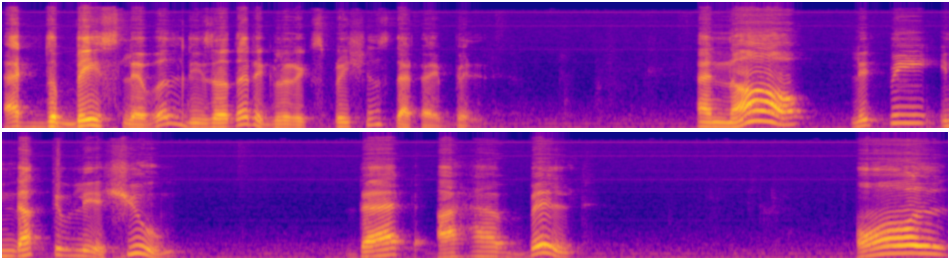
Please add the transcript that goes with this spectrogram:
at the base level these are the regular expressions that I build. And now, let me inductively assume that I have built all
